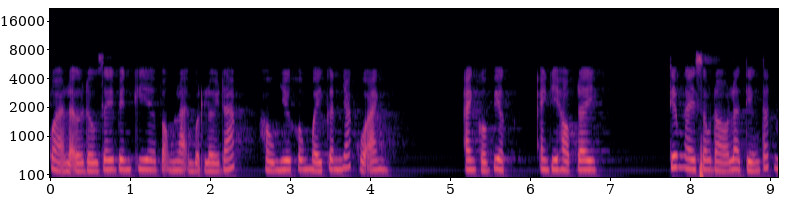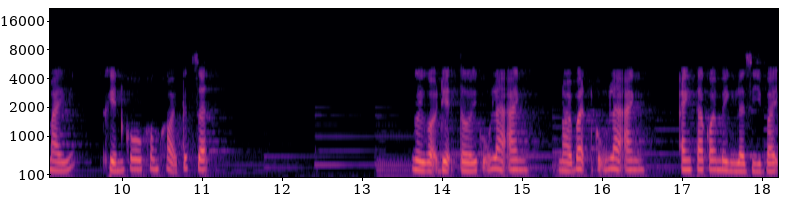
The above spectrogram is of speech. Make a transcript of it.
quả là ở đầu dây bên kia vọng lại một lời đáp hầu như không mấy cân nhắc của anh. Anh có việc, anh đi họp đây. Tiếp ngay sau đó là tiếng tắt máy, khiến cô không khỏi tức giận. Người gọi điện tới cũng là anh, nói bận cũng là anh, anh ta coi mình là gì vậy?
